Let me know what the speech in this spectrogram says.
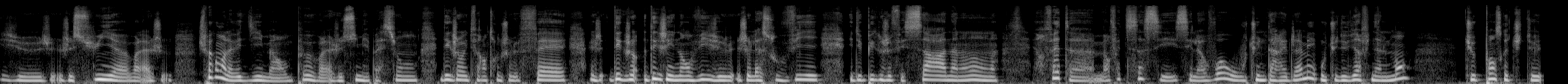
je, je, suis, euh, voilà, je, je sais pas comment on l'avait dit, mais on peut, voilà, je suis mes passions. Dès que j'ai envie de faire un truc, je le fais. dès que j'ai une envie, je, je l'assouvis. Et depuis que je fais ça, nanana, Et en fait, euh, mais en fait, ça, c'est la voie où tu ne t'arrêtes jamais, où tu deviens finalement tu penses que tu,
